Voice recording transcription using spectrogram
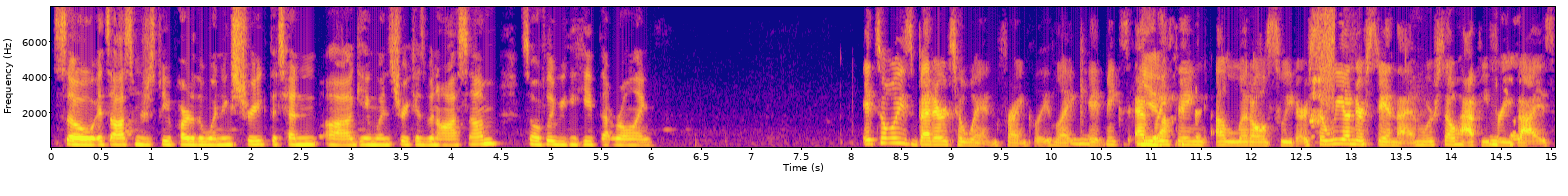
So it's awesome to just be a part of the winning streak. The 10 uh, game win streak has been awesome. So hopefully we can keep that rolling it's always better to win, frankly. Like mm-hmm. it makes everything yeah. a little sweeter. So we understand that, and we're so happy for you guys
